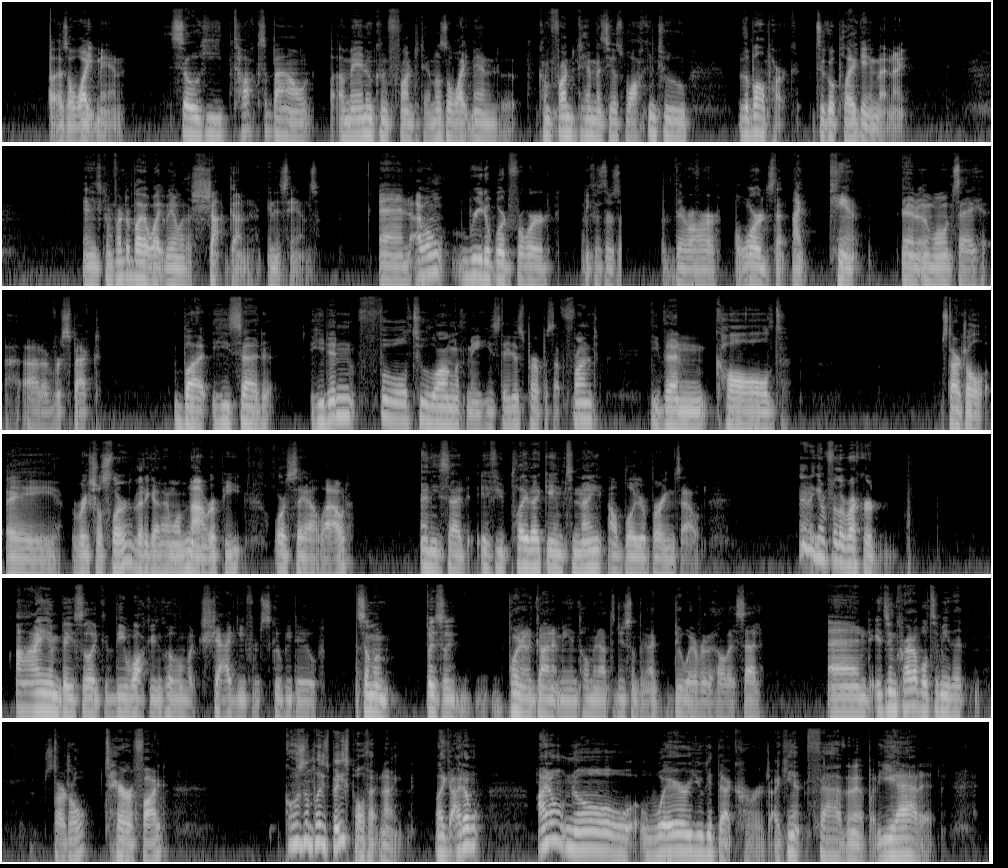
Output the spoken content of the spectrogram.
as a white man. So he talks about a man who confronted him, as a white man, confronted him as he was walking to the ballpark to go play a game that night and he's confronted by a white man with a shotgun in his hands. And I won't read it word for word because there's a, there are words that I can't and, and won't say out of respect. But he said he didn't fool too long with me. He stated his purpose up front. He then called Stargell a racial slur that again I will not repeat or say out loud. And he said, if you play that game tonight, I'll blow your brains out. And again, for the record, I am basically like the walking equivalent of like Shaggy from Scooby Doo. Someone basically pointed a gun at me and told me not to do something. I do whatever the hell they said. And it's incredible to me that Stargell, terrified, goes and plays baseball that night. Like I don't I don't know where you get that courage. I can't fathom it, but he had it.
